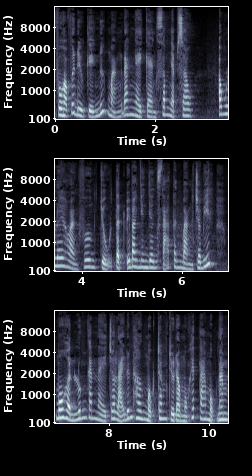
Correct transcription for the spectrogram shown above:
phù hợp với điều kiện nước mặn đang ngày càng xâm nhập sâu. Ông Lê Hoàng Phương, Chủ tịch Ủy ban Nhân dân xã Tân Bằng cho biết, mô hình luân canh này cho lãi đến hơn 100 triệu đồng một hecta một năm,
